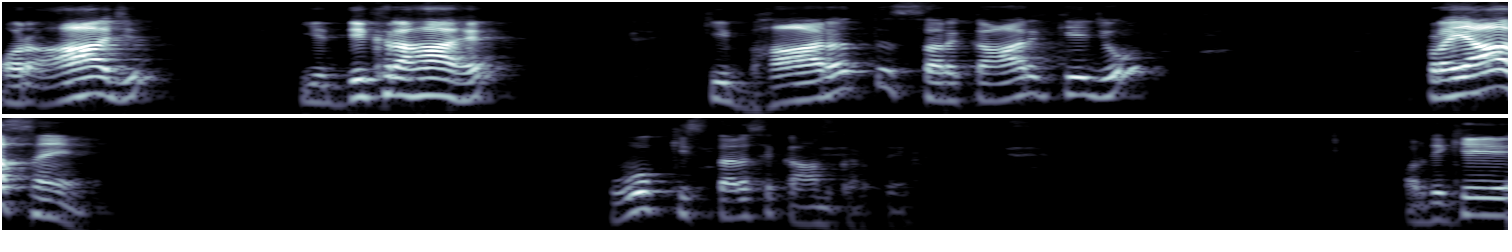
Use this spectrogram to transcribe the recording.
और आज ये दिख रहा है कि भारत सरकार के जो प्रयास हैं, वो किस तरह से काम करते हैं। और देखिए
